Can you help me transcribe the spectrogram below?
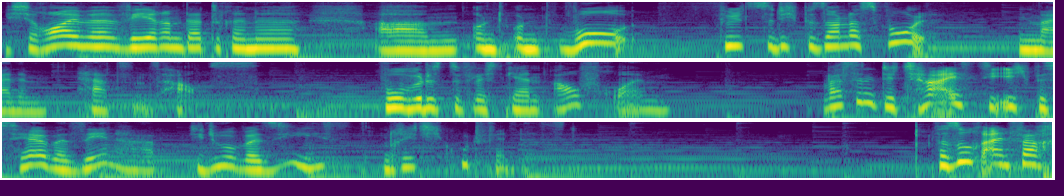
Welche Räume wären da drinne? Ähm, und, und wo fühlst du dich besonders wohl in meinem Herzenshaus? Wo würdest du vielleicht gern aufräumen? Was sind Details, die ich bisher übersehen habe, die du übersiehst und richtig gut findest? Versuch einfach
